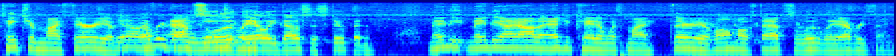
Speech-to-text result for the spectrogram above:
teach them my theory of, You know, everybody needs a daily dose of stupid. Maybe maybe I ought to educate them with my theory of almost absolutely everything.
